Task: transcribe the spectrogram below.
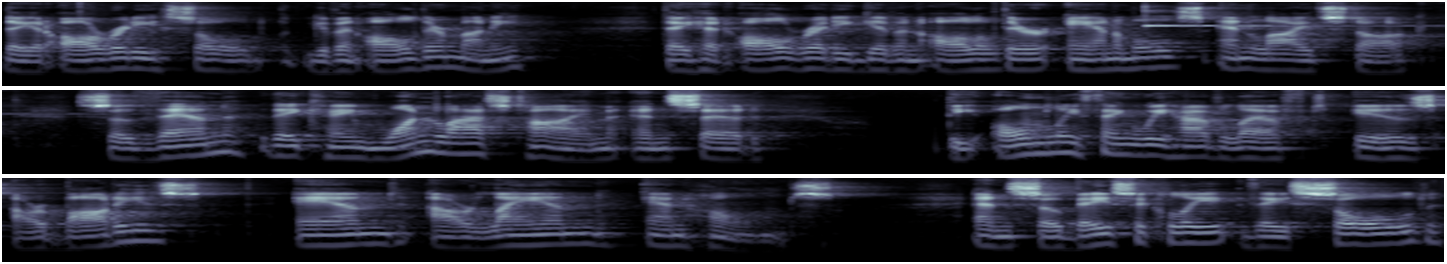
They had already sold, given all their money they had already given all of their animals and livestock. So then they came one last time and said, The only thing we have left is our bodies and our land and homes. And so basically, they sold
